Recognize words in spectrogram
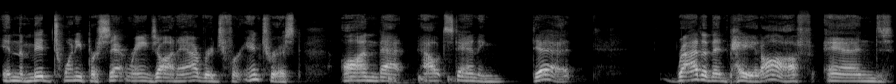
in the mid 20% range on average for interest on that outstanding debt rather than pay it off. And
